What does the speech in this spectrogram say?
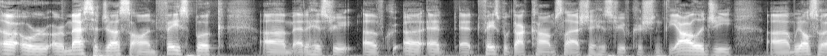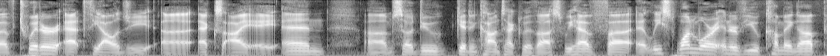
Uh, or, or message us on Facebook um, at a history of uh, at at facebook.com slash a history of Christian theology. Um, we also have Twitter at theology uh, x i a n. Um, so do get in contact with us. We have uh, at least one more interview coming up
